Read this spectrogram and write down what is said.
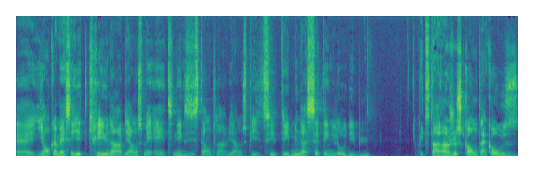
Euh, ils ont comme essayé de créer une ambiance, mais elle est inexistante, l'ambiance. Puis tu es mis dans ce setting-là au début. Puis tu t'en rends juste compte à cause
